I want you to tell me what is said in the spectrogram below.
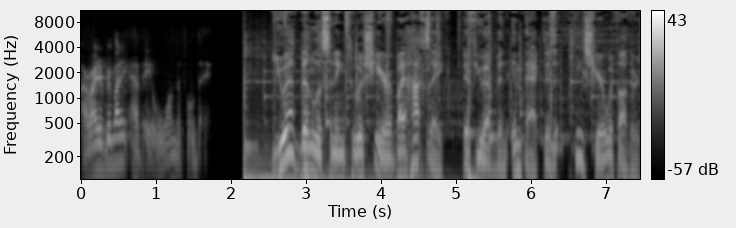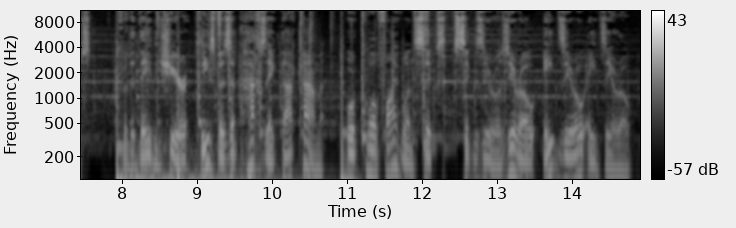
All right, everybody, have a wonderful day. You have been listening to a shiur by Hachzeik. If you have been impacted, please share with others. For the daily shiur, please visit Hachzeik.com or call 516 600 8080.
